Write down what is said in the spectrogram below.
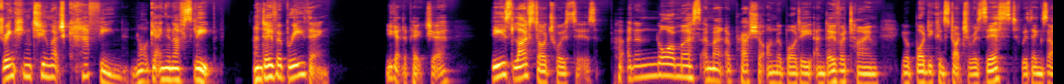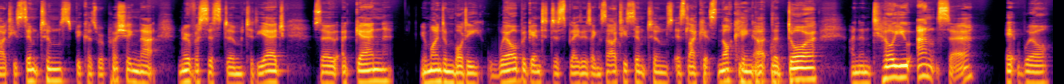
drinking too much caffeine, not getting enough sleep, and overbreathing. You get the picture. These lifestyle choices put an enormous amount of pressure on the body. And over time, your body can start to resist with anxiety symptoms because we're pushing that nervous system to the edge. So, again, your mind and body will begin to display those anxiety symptoms. It's like it's knocking at the door. And until you answer, it will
